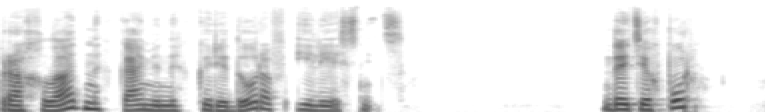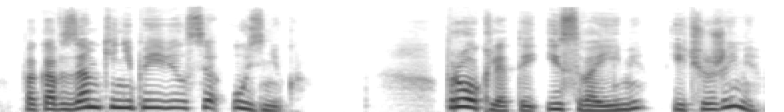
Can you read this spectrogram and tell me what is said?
прохладных каменных коридоров и лестниц. До тех пор, пока в замке не появился узник, проклятый и своими, и чужими.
